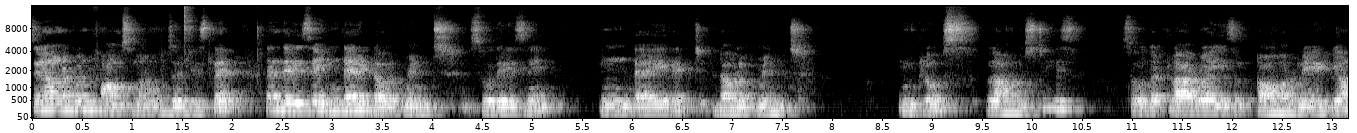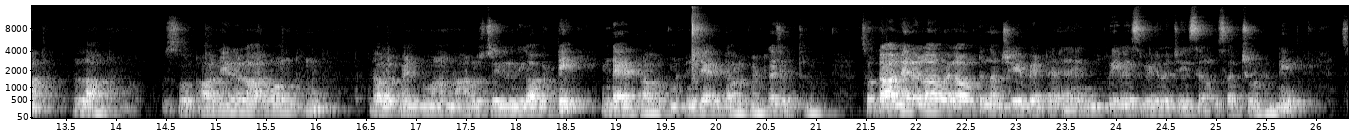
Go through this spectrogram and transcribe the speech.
సో ఇలా ఉన్నటువంటి ఫార్మ్స్ మనం అబ్జర్వ్ చేస్తే then there is a indirect development so there is a indirect development includes larval stage. So that larva is tornaria larva. So tornaria larva ఉంటుంది. డెవలప్మెంట్ మనం నార్వల్ స్టేజ్ ఉంది కాబట్టి ఇండైరెక్ట్ డెవలప్మెంట్ ఇండైరెక్ట్ డెవలప్మెంట్గా చెప్తున్నాం. సో టార్నేరియా లార్వా ఎలా ఉంటుంది? దాని షేప్ ఏంటనే నేను ప్రీవియస్ వీడియోలో చేశాను. ఒకసారి చూడండి. సో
